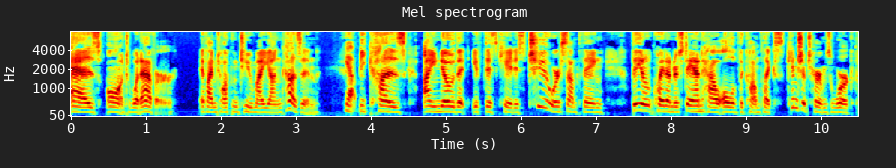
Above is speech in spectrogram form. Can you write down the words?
as aunt whatever if I'm talking to my young cousin. Yeah. Because I know that if this kid is two or something, they don't quite understand how all of the complex kinship terms work,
